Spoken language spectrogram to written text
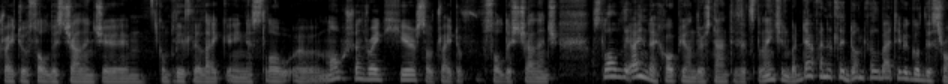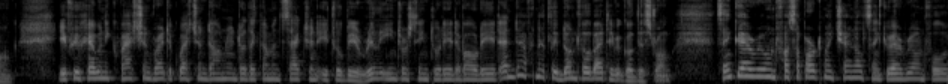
try to solve this challenge um, completely like in a slow uh, motion right here. So try to solve this challenge slowly and I hope you understand this explanation, but definitely don't feel bad if you got this wrong. If you have any question, write a question down into the comment section. It will be really interesting to read about it and definitely don't feel bad if you got this wrong. Thank you everyone for supporting my channel. Thank you everyone for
